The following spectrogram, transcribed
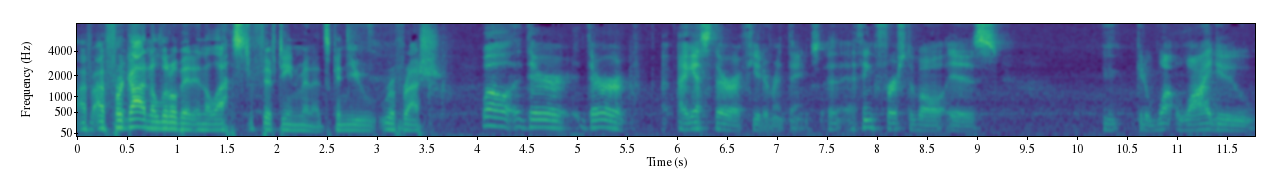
I've, I've forgotten a little bit in the last fifteen minutes. Can you refresh? Well, there, there are. I guess there are a few different things. I- I think first of all is, you know, what? Why do,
